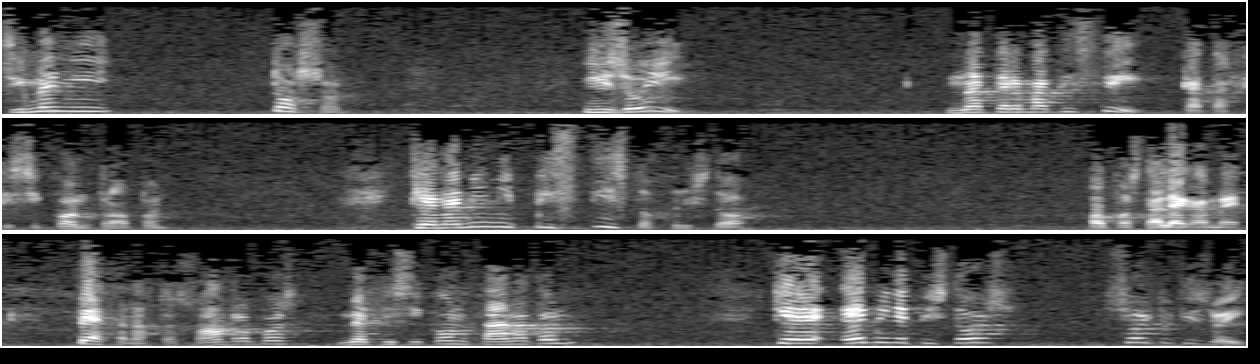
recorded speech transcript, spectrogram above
σημαίνει τόσον. Η ζωή να τερματιστεί κατά φυσικών τρόπων και να μείνει πιστή στο Χριστό όπως τα λέγαμε πέθανε αυτός ο άνθρωπος με φυσικών θάνατων και έμεινε πιστός σε όλη του τη ζωή.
